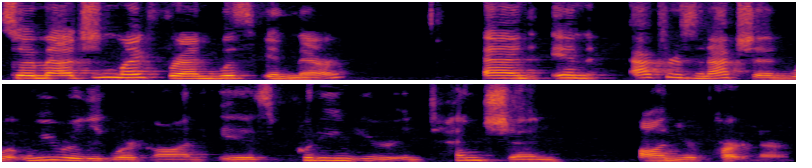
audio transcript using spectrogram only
So imagine my friend was in there. And in Actors in Action, what we really work on is putting your intention on your partner.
